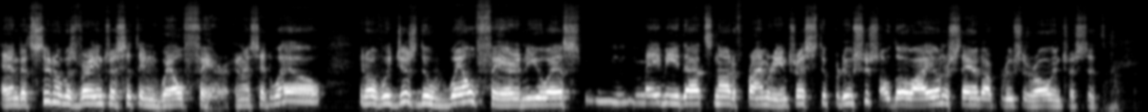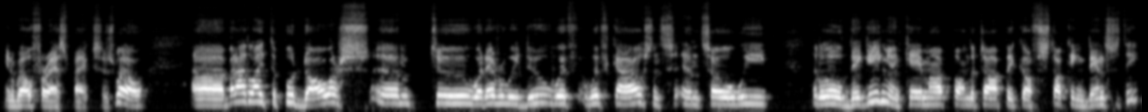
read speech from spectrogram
and that student was very interested in welfare. And I said, well, you know, if we just do welfare in the U.S., maybe that's not of primary interest to producers. Although I understand our producers are all interested in welfare aspects as well. Uh, but I'd like to put dollars um, to whatever we do with, with cows. And, and so we did a little digging and came up on the topic of stocking density,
